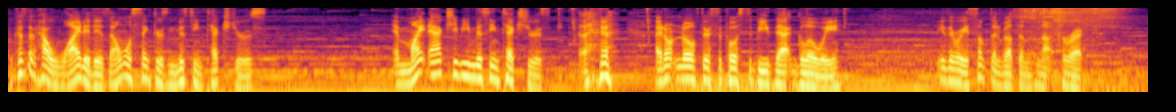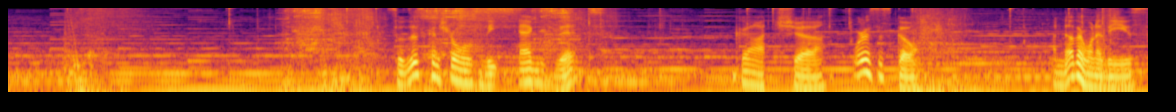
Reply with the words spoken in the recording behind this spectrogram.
Because of how wide it is, I almost think there's missing textures. It might actually be missing textures. I don't know if they're supposed to be that glowy. Either way, something about them's not correct. So this controls the exit. Gotcha. Where does this go? Another one of these.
